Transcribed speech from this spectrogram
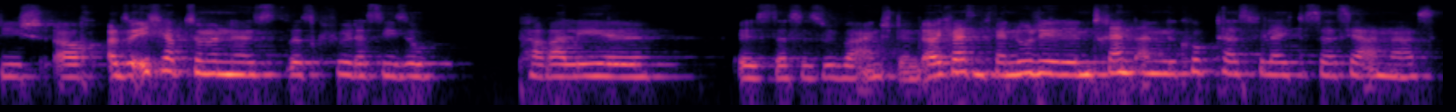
Die ich auch, also ich habe zumindest das Gefühl, dass sie so parallel ist, dass es übereinstimmt. Aber ich weiß nicht, wenn du dir den Trend angeguckt hast, vielleicht ist das ja anders.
